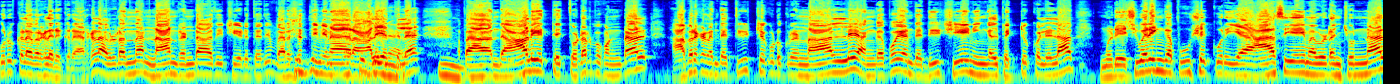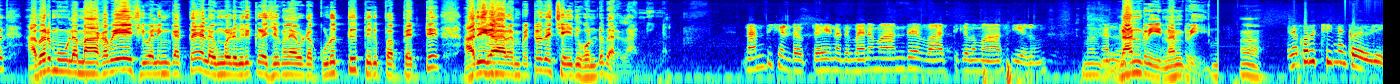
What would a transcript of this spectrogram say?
குருக்கள் அவர்கள் இருக்கிறார்கள். அவரிடம் தான் நான் ரெண்டாவது தீட்சை எடுத்தது. வருஷத்தி விநாயகர் ஆலயத்தில். அப்ப அந்த ஆலயத்தை தொடர்பு கொண்டால் அவர்கள் அந்த தீட்சை கொடுக்கிற நாளில் அங்கே போய் அந்த தீட்சையை நீங்கள் பெற்றுக்கொள்ளலாம் உங்களுடைய சிவலிங்க பூஜைக்குரிய ஆசையையும் அவரிடம் சொன்னால் அவர் மூலமாகவே சிவலிங்கத்தை அல்ல உங்களுடைய இருக்கிற சிவங்களை அவரிடம் கொடுத்து திருப்ப பெற்று அதிகாரம் பெற்று அதை செய்து கொண்டு வரலாம் நீங்கள். நன்றிகள் டாக்டர். எனது மனமார்ந்த வாழ்த்துக்களும் ஆசைகளும். நன்றி. நன்றி. எனக்கு ஒரு சின்ன கேள்வி.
